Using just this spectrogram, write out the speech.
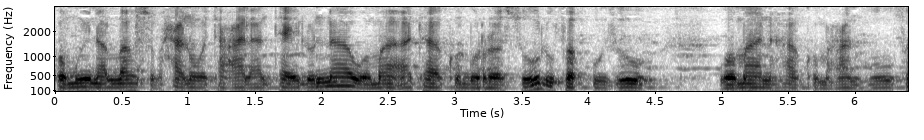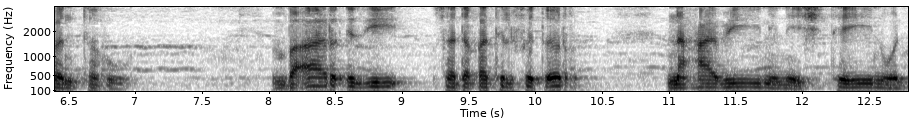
ከምኡ ውን ኣላሁ ስብሓን ወተዓላ እንታይ ኢሉና ወማ ኣታኩም ረሱሉ ፈኩዙህ ወማ ነሃኩም ዓንሁ ፈንተሁ እምበኣር እዚ ሰደቀትል ፍጥር ንዓብ ንንእሽተይን ወዲ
